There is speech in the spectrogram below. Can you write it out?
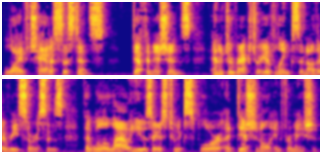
live chat assistance, definitions, and a directory of links and other resources that will allow users to explore additional information.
